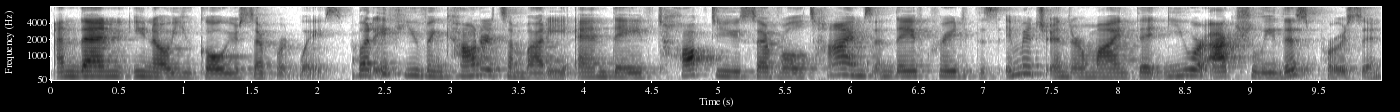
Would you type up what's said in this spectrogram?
And then, you know, you go your separate ways. But if you've encountered somebody and they've talked to you several times and they've created this image in their mind that you are actually this person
